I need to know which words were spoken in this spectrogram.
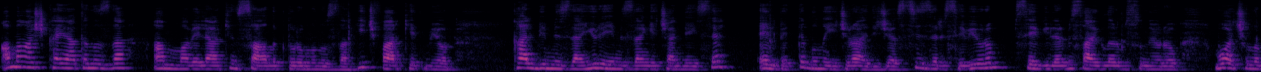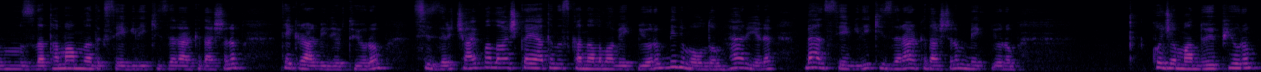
ama aşk hayatınızda ama ve lakin sağlık durumunuzda hiç fark etmiyor. Kalbimizden, yüreğimizden geçen neyse elbette bunu icra edeceğiz. Sizleri seviyorum. Sevgilerimi, saygılarımı sunuyorum. Bu açılımımızı da tamamladık sevgili ikizler arkadaşlarım. Tekrar belirtiyorum. Sizleri Çay Falı Aşk Hayatınız kanalıma bekliyorum. Benim olduğum her yere ben sevgili ikizler arkadaşlarım bekliyorum. Kocaman da öpüyorum.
